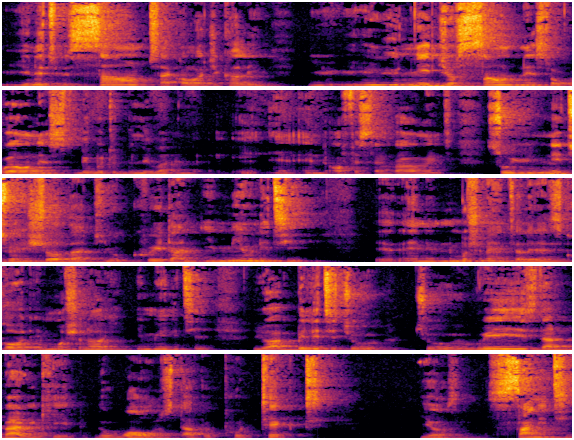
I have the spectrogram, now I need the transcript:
You need to be sound psychologically. You, you, you need your soundness or wellness to be able to deliver in the, in, in the office environment. So you need to ensure that you create an immunity in emotional intelligence called emotional immunity. Your ability to to raise that barricade the walls that will protect your sanity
